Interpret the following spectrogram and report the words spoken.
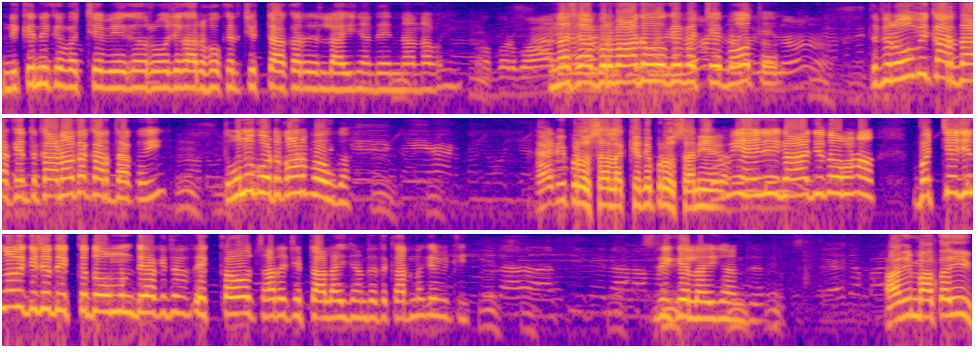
ਨਿੱਕੇ ਨਿੱਕੇ ਬੱਚੇ ਵੇਖ ਰੋਜ਼ਗਾਰ ਹੋ ਕੇ ਚਿੱਟਾ ਕਰ ਲਾਈ ਜਾਂਦੇ ਇੰਨਾ ਨਾ ਬਈ। ਨਸ਼ਾ ਬਰਬਾਦ ਹੋ ਗਏ ਬੱਚੇ ਬਹੁਤ। ਤੇ ਫਿਰ ਉਹ ਵੀ ਕਰਦਾ ਕਿ ਟਿਕਾਣਾ ਤਾਂ ਕਰਦਾ ਕੋਈ। ਤੇ ਉਹਨੂੰ ਵੋਟ ਕੌਣ ਪਾਊਗਾ? ਹੈ ਨਹੀਂ ਭਰੋਸਾ ਲੱਖੇ ਤੇ ਭਰੋਸਾ ਨਹੀਂ ਹੈਗਾ ਵੀ ਹੈ ਨਹੀਂ ਗਾ ਜਦੋਂ ਹੁਣ ਬੱਚੇ ਜਿਨ੍ਹਾਂ ਦੇ ਕਿਸੇ ਦੇ ਇੱਕ ਦੋ ਮੁੰਡੇ ਆ ਕਿਸੇ ਦੇ ਇੱਕ ਆ ਉਹ ਸਾਰੇ ਚਿੱਟਾ ਲਾਈ ਜਾਂਦੇ ਤੇ ਕਰਨਗੇ ਵੀ ਕੀ? ਸਰੀਕੇ ਲਾਈ ਜਾਂਦੇ। ਹਾਂਜੀ ਮਾਤਾ ਜੀ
